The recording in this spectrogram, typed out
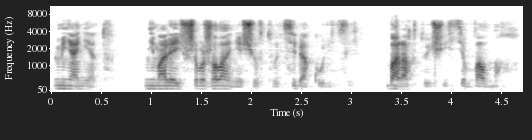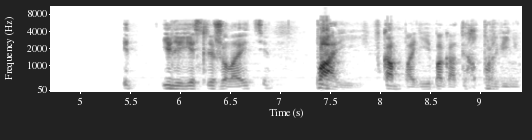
Меня нет ни малейшего желания чувствовать себя курицей, барахтающейся в волнах. И, или, если желаете, парией в компании богатых парвеню.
